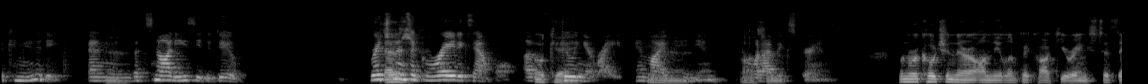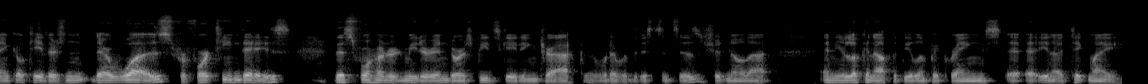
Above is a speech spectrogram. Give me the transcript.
the community. And Yeah. that's not easy to do. Richmond's As- a great example of Okay. doing it right, in my Yeah. opinion, and what I've experienced. when we're coaching there on the Olympic hockey rinks to think, okay, there's there was for 14 days this 400 meter indoor speed skating track or whatever the distance is. You should know that. And you're looking up at the Olympic rings. uh, uh, You know, I take my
